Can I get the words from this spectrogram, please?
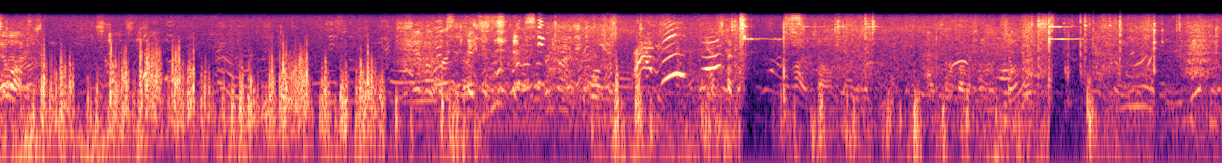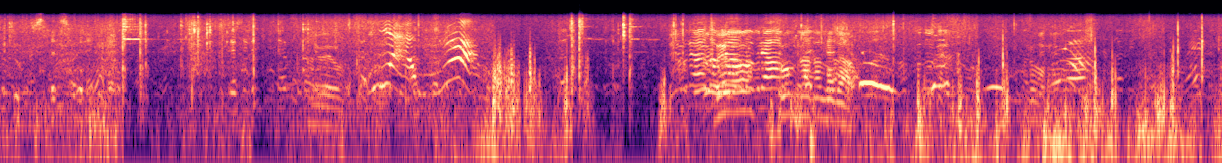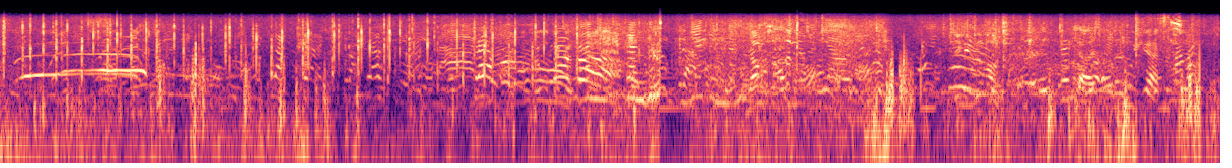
Nie Było. Punkt dla Dawida. Ten drugi, nie ten. Dobrze, to nie.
